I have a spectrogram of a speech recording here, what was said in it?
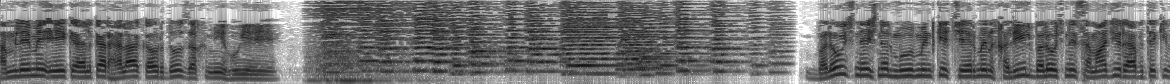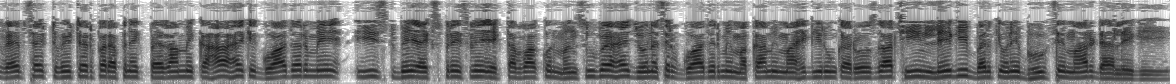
حملے میں ایک اہلکار ہلاک اور دو زخمی ہوئے۔ بلوچ نیشنل موومنٹ کے چیئرمین خلیل بلوچ نے سماجی رابطے کی ویب سائٹ ٹویٹر پر اپنے ایک پیغام میں کہا ہے کہ گوادر میں ایسٹ بے ایکسپریس وے ایک تباکن منصوبہ ہے جو نہ صرف گوادر میں مقامی ماہی گیروں کا روزگار چھین لے گی، بلکہ انہیں بھوک سے مار ڈالے گی،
